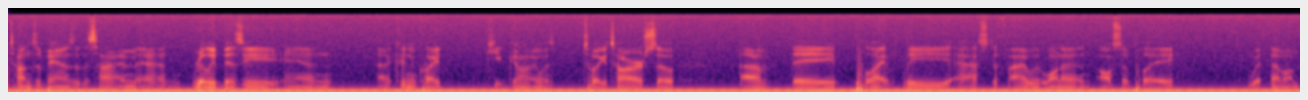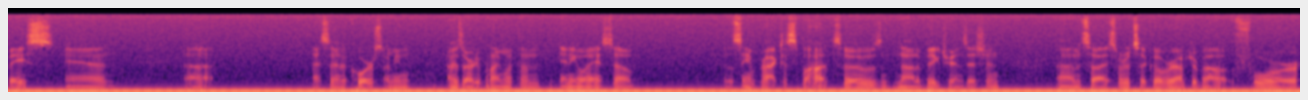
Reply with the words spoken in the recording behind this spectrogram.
tons of bands at the time and really busy and uh, couldn't quite keep going with toy guitar. So um, they politely asked if I would want to also play with them on bass, and uh, I said, of course. I mean, I was already playing with them anyway, so the same practice spot, so it was not a big transition. Um, so I sort of took over after about four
